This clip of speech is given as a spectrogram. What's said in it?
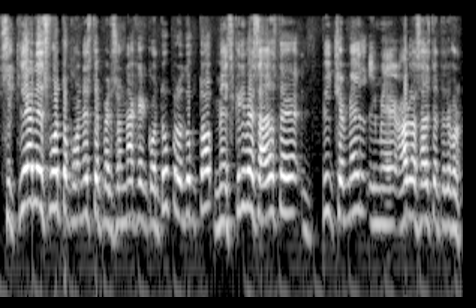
Si quieres foto con este personaje, con tu producto, me escribes a este pinche mail y me hablas a este teléfono.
